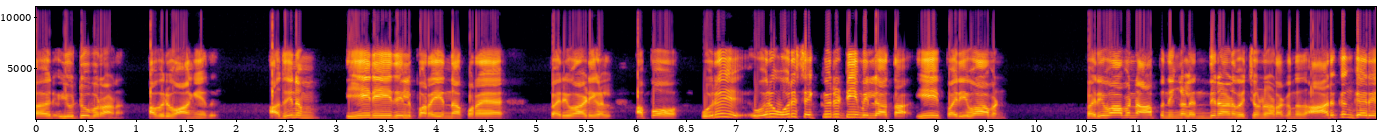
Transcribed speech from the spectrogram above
ആ, യൂട്യൂബറാണ് അവർ വാങ്ങിയത്. അതിനും ഈ രീതിയിൽ പറയുന്ന കുറേ പരിപാടികൾ. അപ്പോൾ ഒരു ഒരു ഒരു സെക്യൂരിറ്റിയും ഇല്ലാത്ത ഈ പരിവാവൻ പരിവാവൻ ആപ്പ് നിങ്ങൾ എന്തിനാണ് വെച്ചുകൊണ്ട് നടക്കുന്നത്? ആർക്കും കയറി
